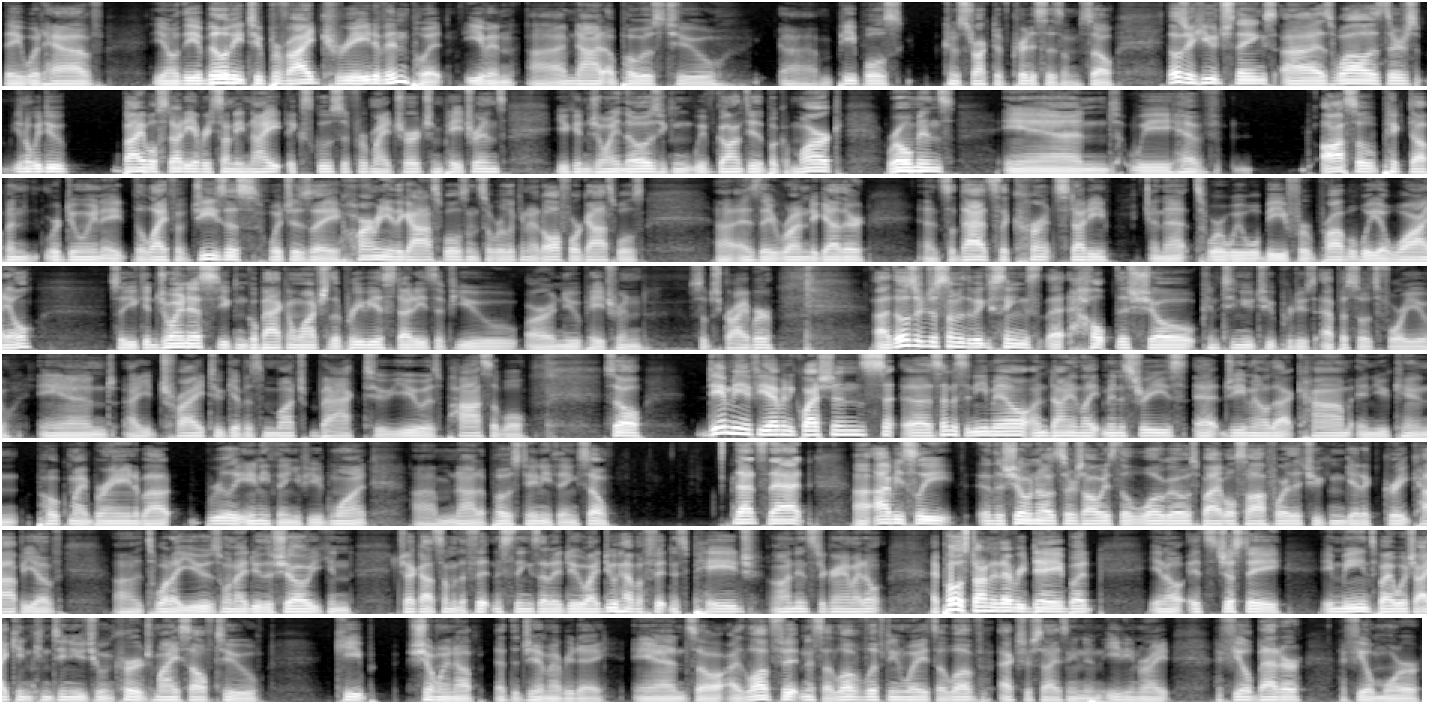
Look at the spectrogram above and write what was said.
they would have, you know, the ability to provide creative input. Even uh, I'm not opposed to um, people's constructive criticism. So those are huge things, uh, as well as there's, you know, we do Bible study every Sunday night, exclusive for my church and patrons. You can join those. You can. We've gone through the book of Mark, Romans, and we have also picked up and we're doing a the life of Jesus, which is a harmony of the gospels, and so we're looking at all four gospels uh, as they run together, and so that's the current study, and that's where we will be for probably a while. So you can join us. You can go back and watch the previous studies if you are a new patron subscriber. Uh, those are just some of the big things that help this show continue to produce episodes for you. And I try to give as much back to you as possible. So, DM me if you have any questions. Uh, send us an email on dyinglightministries at gmail.com and you can poke my brain about really anything if you'd want. I'm not opposed to anything. So, that's that. Uh, obviously, in the show notes, there's always the Logos Bible software that you can get a great copy of. Uh, it's what I use when I do the show. You can check out some of the fitness things that I do. I do have a fitness page on Instagram. I don't I post on it every day, but you know, it's just a a means by which I can continue to encourage myself to keep showing up at the gym every day. And so I love fitness. I love lifting weights. I love exercising and eating right. I feel better. I feel more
